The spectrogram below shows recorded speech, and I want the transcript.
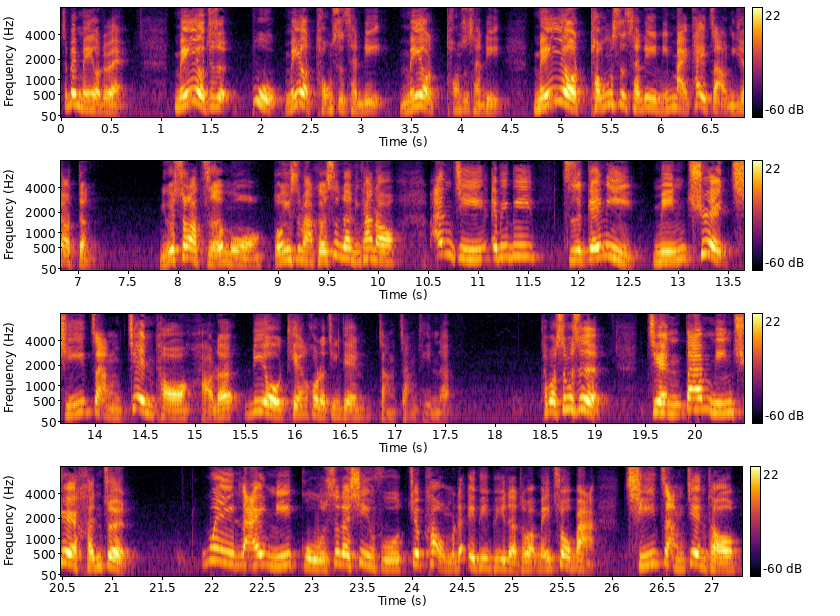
这边没有，对不对？没有，就是不没有同时成立，没有同时成立，没有同时成立。你买太早，你就要等，你会受到折磨，懂意思吗？可是呢，你看哦，安吉 A P P 只给你明确起涨箭头，好了，六天后的今天涨涨停了，他说是不是简单明确很准？未来你股市的幸福就靠我们的 A P P 的，对吧？没错吧？起涨箭头，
